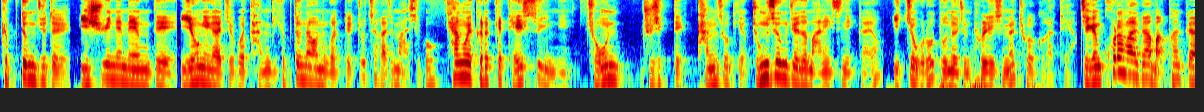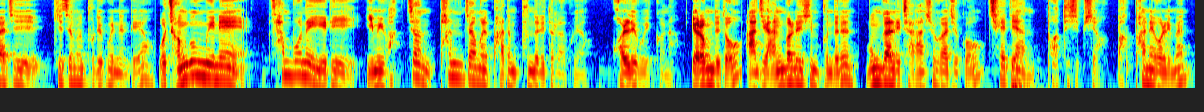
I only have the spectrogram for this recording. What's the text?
급등주들, 이슈 있는 내용들 이용해가지고 단기 급등 나오는 것들 쫓아가지 마시고 향후에 그렇게 될 수 있는 좋은 주식들, 강소기업, 중소형주도 많이 있으니까요. 이쪽으로 눈을 좀 돌리시면 좋을 것 같아요. 지금 코로나가 막판까지 기승을 부리고 있는데요. 뭐 전 국민의 3분의 1이 이미 확전 판정을 받은 분들이더라고요. 걸리고 있거나 여러분들도 아직 안 걸리신 분들은 몸 관리 잘 하셔가지고 최대한 버티십시오. 막판에 걸리면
